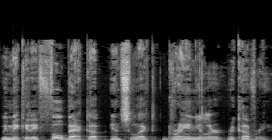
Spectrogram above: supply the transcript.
We make it a full backup and select granular recovery.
